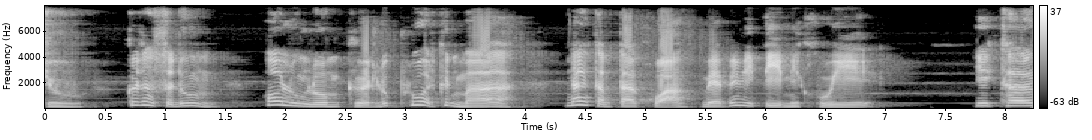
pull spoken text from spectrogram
จู่ๆก็ต้องสะดุ้งเพราะลุงลมเกิดลุกพรวดขึ้นมา นั่งทำตาขวางแบบไม่มีปีมีคุย อีกทั้ง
